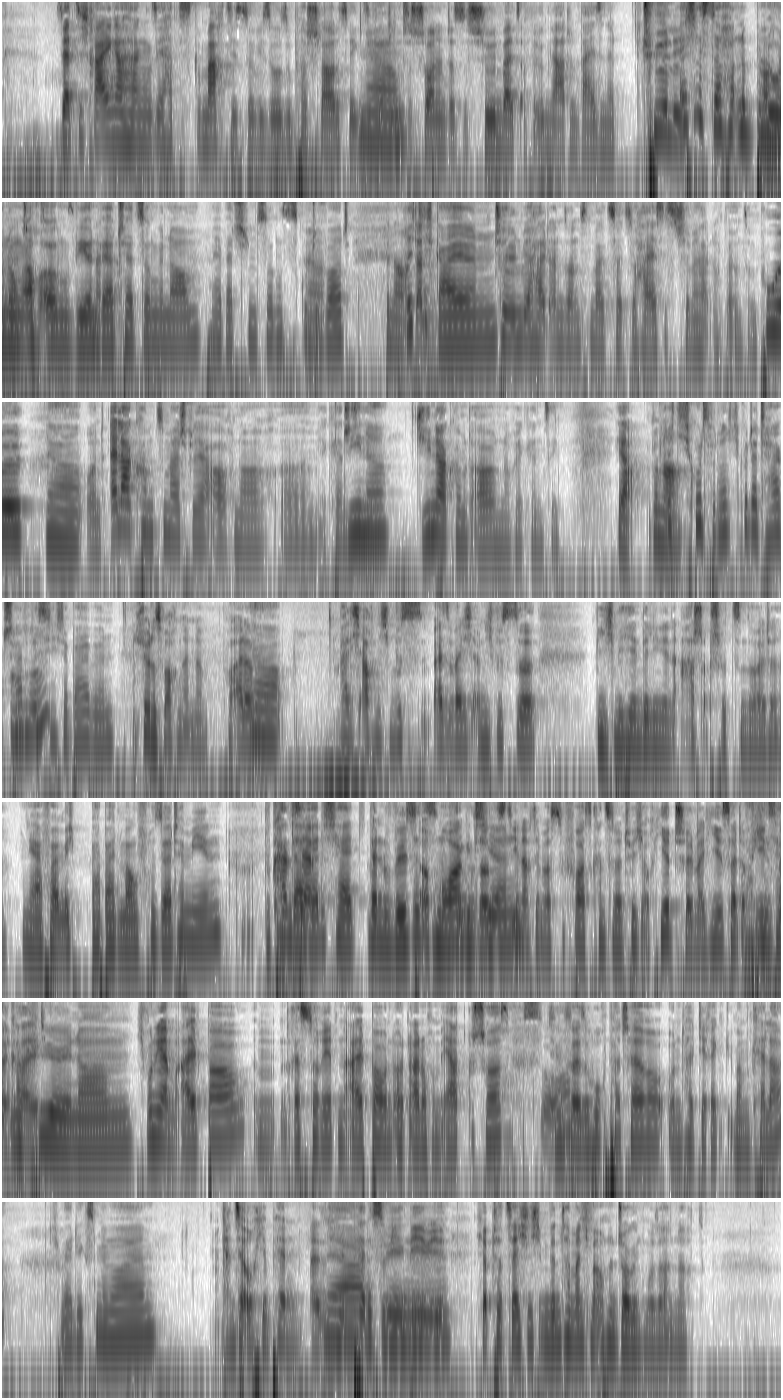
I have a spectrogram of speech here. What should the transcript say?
sie hat sich reingehangen, sie hat es gemacht, sie ist sowieso super schlau, deswegen sie Ja. verdient es schon und das ist schön, weil es auf irgendeine Art und Weise natürlich. Es ist doch eine Belohnung auch, Wertschätzung. irgendwie und. Wertschätzung, genau. Ja, Wertschätzung ist das gute Ja. Wort. genau. und Richtig dann geil. chillen wir halt ansonsten, weil es halt so heiß ist, chillen wir halt noch bei uns am Pool. Ja. Und Ella kommt zum Beispiel ja auch noch, ähm, ihr kennt Gina. sie. Gina kommt auch noch, ihr kennt sie. Ja, genau. Richtig gut, es wird ein richtig guter Tag. Schade, Mhm. dass ich nicht dabei bin. Schönes Wochenende. Vor allem, Ja. weil ich auch nicht wüsste, also weil ich auch nicht wüsste, wie ich mir hier in Berlin den Arsch abschwitzen sollte. Ja, vor allem, ich habe halt morgen Friseurtermin. Du kannst ja, werde halt. wenn du willst, auch morgen, sonst je nachdem, was du vorhast, kannst du natürlich auch hier chillen, weil hier ist halt auf Boah, jeden Fall halt kalt. kühl, ne? Ich wohne ja im Altbau, im restaurierten Altbau und auch da noch im Erdgeschoss, So. beziehungsweise Hochparterre und halt direkt überm Keller. Ich überleg's mir mal. Kannst ja auch hier pennen. Also Ja, hier pennst du wie ein deswegen. Baby. Ich habe tatsächlich im Winter manchmal auch eine Jogginghose an nachts.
